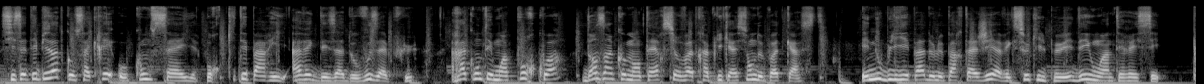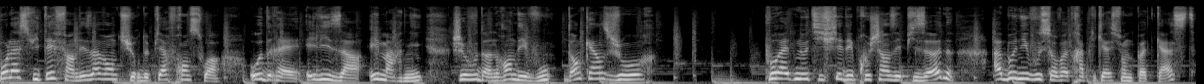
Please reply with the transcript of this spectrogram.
Si cet épisode consacré aux conseils pour quitter Paris avec des ados vous a plu, racontez-moi pourquoi dans un commentaire sur votre application de podcast. Et n'oubliez pas de le partager avec ceux qu'il peut aider ou intéresser. Pour la suite et fin des aventures de Pierre-François, Audrey, Elisa et Marnie, je vous donne rendez-vous dans 15 jours. Pour être notifié des prochains épisodes, abonnez-vous sur votre application de podcast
